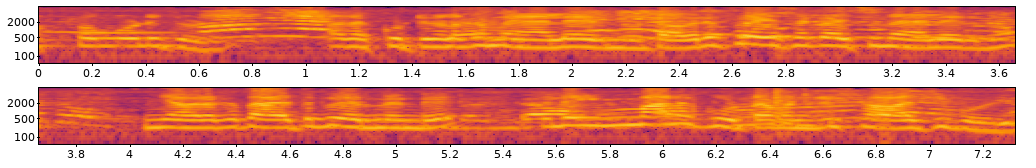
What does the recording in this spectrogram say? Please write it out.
അപ്പം കൂടി ചുടും. അതെ കുട്ടികളൊക്കെ മേലായിരുന്നു കേട്ടോ അവർ ഫ്രൈസ് ഒക്കെ കഴിച്ച് മേലായിരുന്നു. ഇനി അവരൊക്കെ താഴത്തേക്ക് വരുന്നുണ്ട്. പിന്നെ ഇമ്മാനെ കൂട്ടാൻ വേണ്ടി ഷാജി പോയി.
